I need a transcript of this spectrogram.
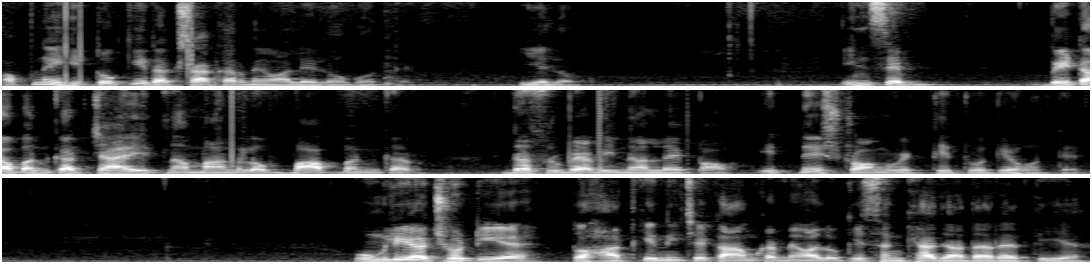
अपने हितों की रक्षा करने वाले लोग होते ये लोग। इनसे बेटा बनकर चाहे इतना मांग लो, बाप बनकर दस रुपया भी ना ले पाओ, इतने स्ट्रांग व्यक्तित्व के होते उंगलियाँ छोटी है तो हाथ के नीचे काम करने वालों की संख्या ज़्यादा रहती है।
